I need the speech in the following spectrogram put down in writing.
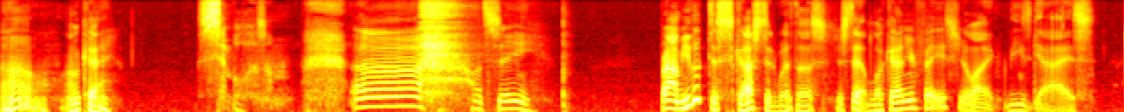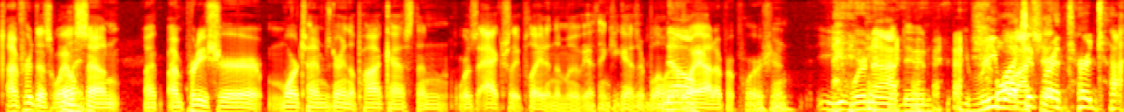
Oh, okay. Symbolism. Uh, let's see. Brom, you look disgusted with us. Just that look on your face. You're like these guys. I've heard this whale Right. sound. I, I'm pretty sure more times during the podcast than was actually played in the movie. I think you guys are blowing No. it way out of proportion. You, we're not, dude. You rewatch Watch it it. for a third time.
